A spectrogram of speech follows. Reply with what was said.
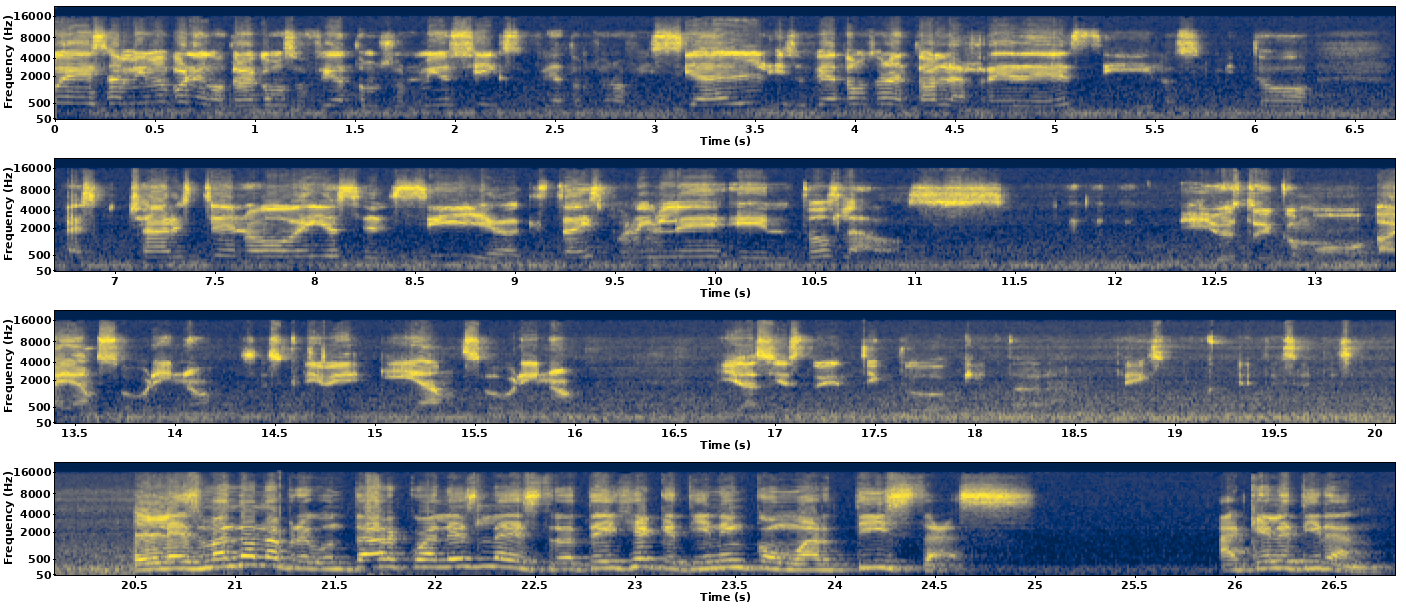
Pues a mí me pueden encontrar como Sofía Thompson Music, Sofía Thompson Oficial y Sofía Thompson en todas las redes y los invito a escuchar este nuevo bello sencillo que está disponible en todos lados. Y yo estoy como I am sobrino, se escribe I am sobrino, y así estoy en TikTok, Instagram, Facebook, etc. etc. Les mandan a preguntar cuál es la estrategia que tienen como artistas. ¿A qué le tiran?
